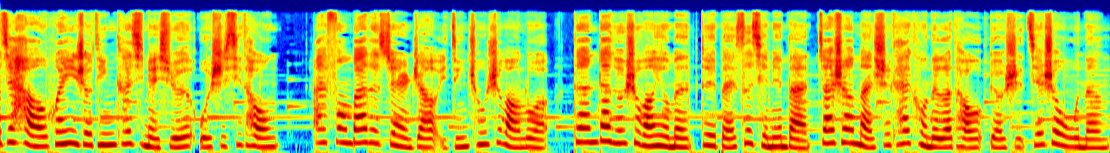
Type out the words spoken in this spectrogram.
大家好，欢迎收听科技美学，我是西彤。iPhone 八的渲染照已经充斥网络，但大多数网友们对白色前面板加上满是开孔的额头表示接受无能。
